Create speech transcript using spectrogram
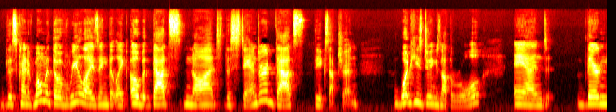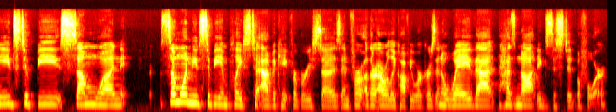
this kind of moment though of realizing that like, oh, but that's not the standard, that's the exception. What he's doing is not the rule. And there needs to be someone someone needs to be in place to advocate for baristas and for other hourly coffee workers in a way that has not existed before.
